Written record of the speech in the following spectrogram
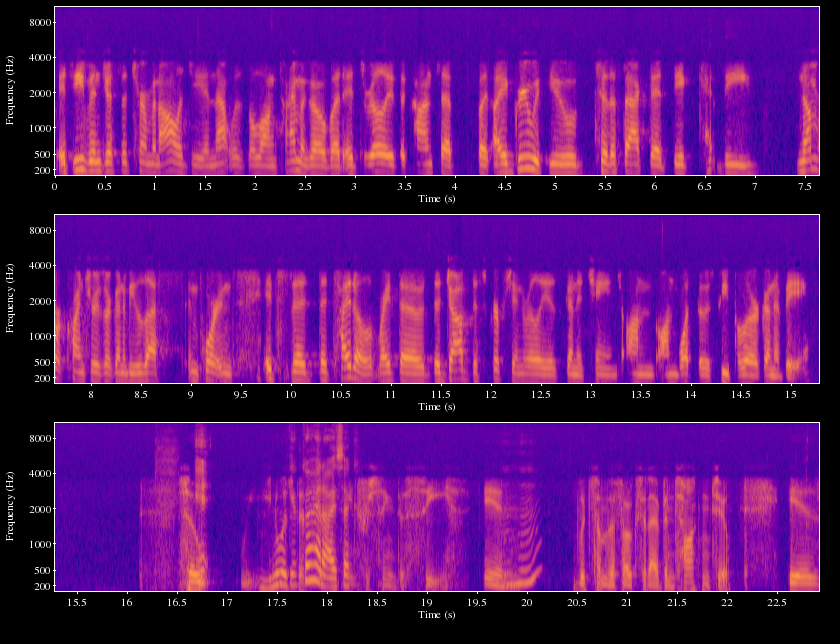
it's even just the terminology, and that was a long time ago. But it's really the concept. But I agree with you to the fact that the the number crunchers are going to be less important. It's the the title, right? The the job description really is going to change on on what those people are going to be. So it, you know what's yeah, been go ahead, Isaac. interesting to see in mm-hmm with some of the folks that I've been talking to is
